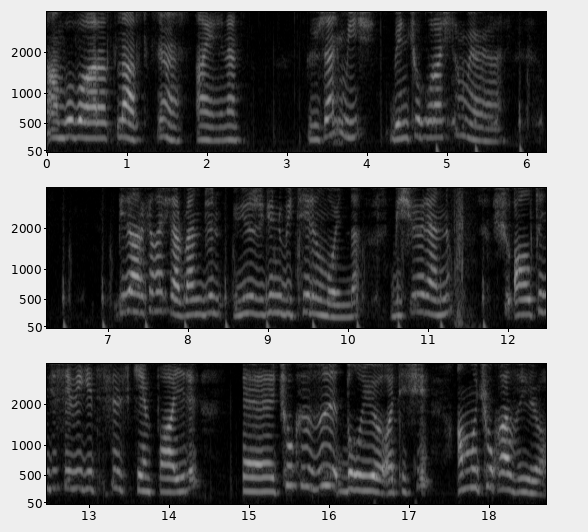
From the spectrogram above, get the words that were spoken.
Tamam bu baharatlı artık değil mi? Aynen. Güzelmiş. Beni çok uğraştırmıyor yani. Bir de arkadaşlar ben dün 100 günü bitirdim oyunda. Bir şey öğrendim. Şu 6. seviye getirseniz campfire'ı ee, çok hızlı doluyor ateşi ama çok az yiyor.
